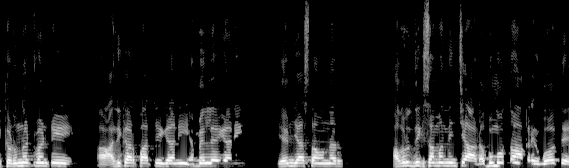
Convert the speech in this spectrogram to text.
ఇక్కడ ఉన్నటువంటి అధికార పార్టీ కానీ ఎమ్మెల్యే కానీ ఏం చేస్తూ ఉన్నారు? అభివృద్ధికి సంబంధించి ఆ డబ్బు మొత్తం అక్కడికి పోతే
